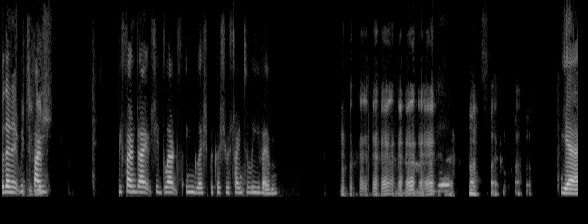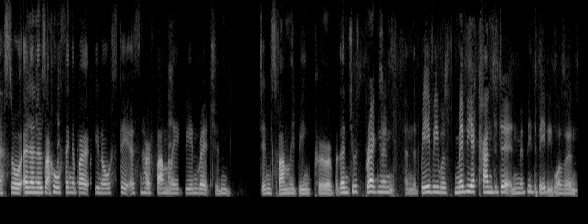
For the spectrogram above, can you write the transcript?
But then it we found we found out she'd learnt English because she was trying to leave him. Yeah, so and then there's that whole thing about, you know, status and her family being rich and Jin's family being poor. But then she was pregnant and the baby was maybe a candidate and maybe the baby wasn't.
